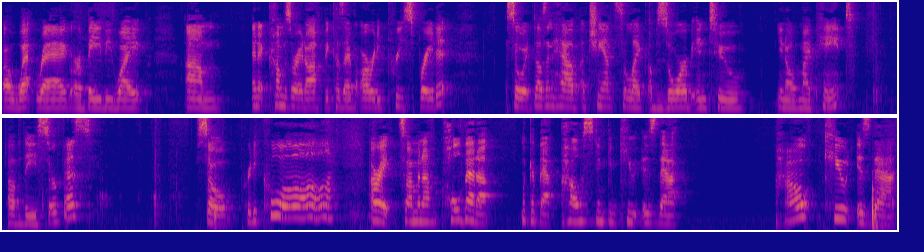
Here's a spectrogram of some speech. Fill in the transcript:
a wet rag or a baby wipe. Um, and it comes right off because I've already pre-sprayed it. So it doesn't have a chance to like absorb into, you know, my paint of the surface. So pretty cool. All right, so I'm gonna hold that up. Look at that. How stinking cute is that? How cute is that?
